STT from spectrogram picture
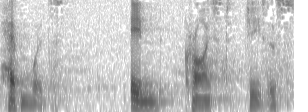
heavenwards in Christ Jesus.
